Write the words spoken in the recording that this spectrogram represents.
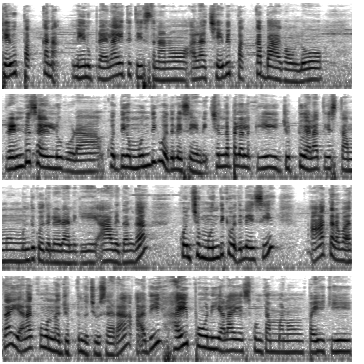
చెవి పక్కన నేను ఇప్పుడు ఎలా అయితే తీస్తున్నానో అలా చెవి పక్క భాగంలో రెండు సైడ్లు కూడా కొద్దిగా ముందుకు వదిలేసేయండి. చిన్నపిల్లలకి జుట్టు ఎలా తీస్తాము? ముందుకు వదిలేయడానికి ఆ విధంగా కొంచెం ముందుకు వదిలేసి ఆ తర్వాత వెనక ఉన్న జుట్టుంది చూసారా? అది హై పోనీ ఎలా వేసుకుంటాం మనం పైకి?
